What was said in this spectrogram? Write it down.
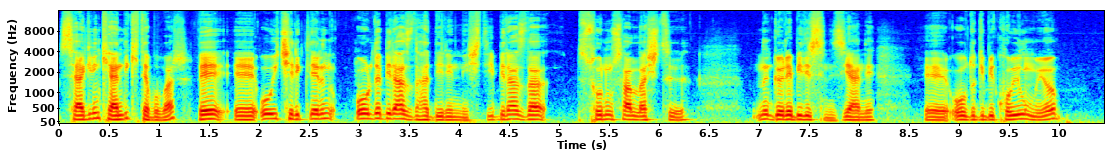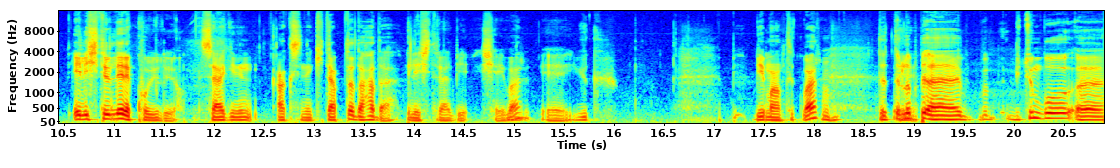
serginin kendi kitabı var ve e, o içeriklerin orada biraz daha derinleştiği, biraz daha sorunsallaştığını görebilirsiniz. Yani e, olduğu gibi koyulmuyor, eleştirilerek koyuluyor. Serginin aksine kitapta daha da eleştirel bir şey var, e, yük bir mantık var. Dıttırılıp e, bütün bu e,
